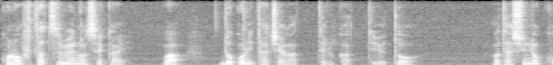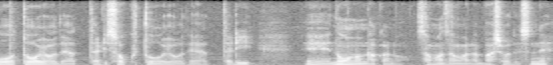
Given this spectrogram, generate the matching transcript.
この2つ目の世界はどこに立ち上がってるかっていうと私の後頭葉であったり側頭葉であったり、えー、脳の中のさまざまな場所ですね。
